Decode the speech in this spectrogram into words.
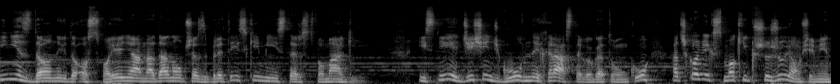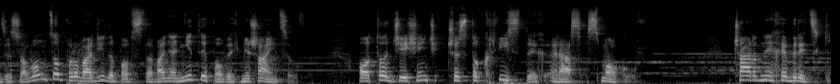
i niezdolnych do oswojenia nadaną przez brytyjskie Ministerstwo Magii. Istnieje 10 głównych ras tego gatunku, aczkolwiek smoki krzyżują się między sobą, co prowadzi do powstawania nietypowych mieszańców. Oto 10 czystokrwistych ras smoków. Czarny hebrycki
